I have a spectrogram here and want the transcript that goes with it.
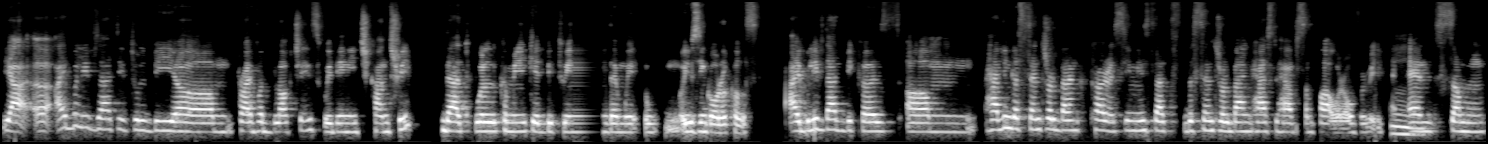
yeah, uh, I believe that it will be um, private blockchains within each country that will communicate between them with, using oracles. I believe that because um, having a central bank currency means that the central bank has to have some power over it mm. and some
